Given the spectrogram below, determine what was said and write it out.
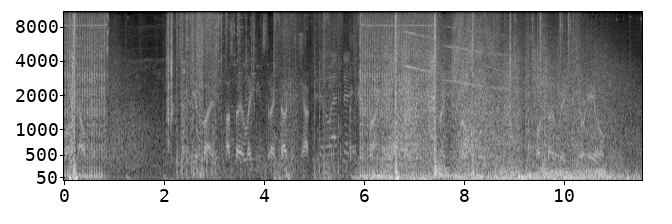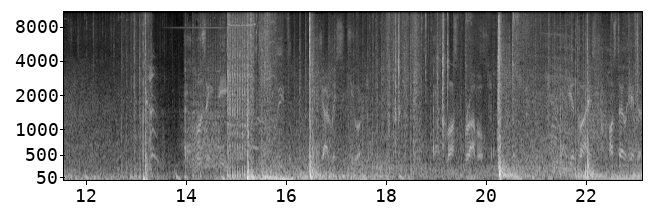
Lost Alpha. Be advised. Hostile lightning strike targeting active. Be advised. Hostile lightning strike. Hostile raising your AO. Losing B. Charlie secure. Lost Bravo. Be advised. Hostile hitter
